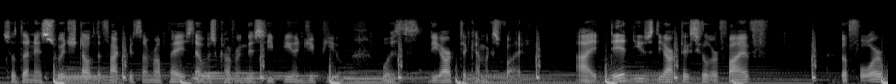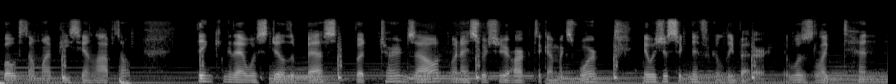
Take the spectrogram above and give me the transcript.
So then I switched out the factory thermal paste that was covering the CPU and GPU with the Arctic MX5. I did use the Arctic Silver 5 before, both on my PC and laptop, thinking that was still the best, but turns out when I switched to the Arctic MX4, it was just significantly better. It was like 10,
